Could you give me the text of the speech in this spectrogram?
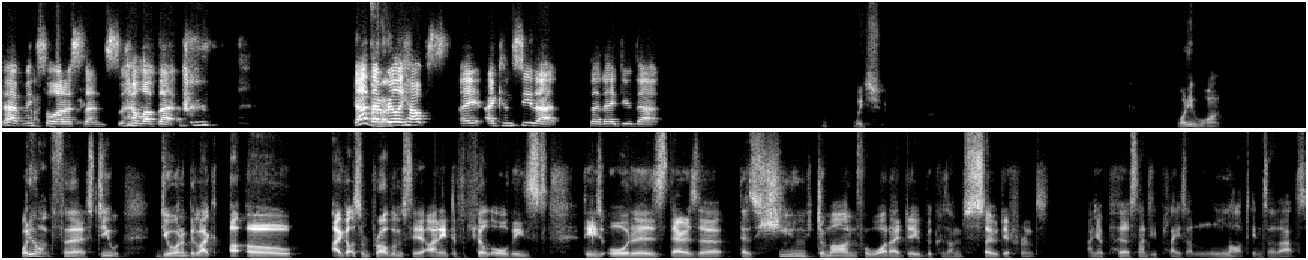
That makes That's a lot of sense. I love that. yeah, that really helps. I, I can see that, that I do that. Which what do you want? What do you want first? Do you do you want to be like, uh oh, I got some problems here. I need to fulfill all these these orders. There's a there's huge demand for what I do because I'm so different, and your personality plays a lot into that.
